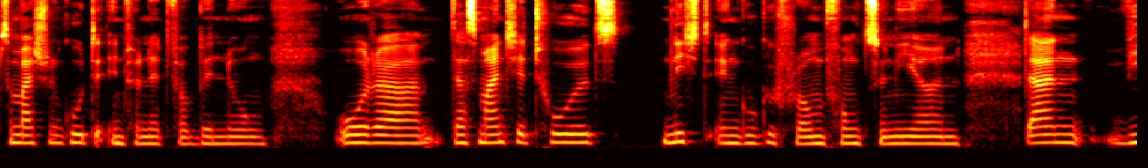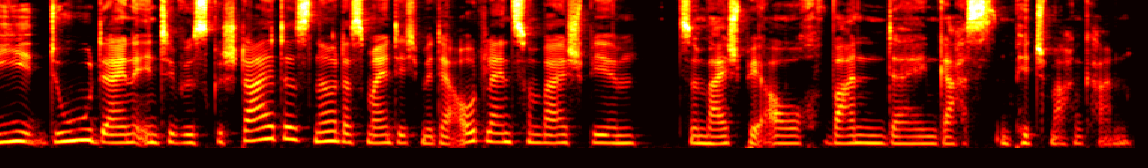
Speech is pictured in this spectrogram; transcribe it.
zum Beispiel eine gute Internetverbindung oder dass manche Tools nicht in Google Chrome funktionieren. Dann, wie du deine Interviews gestaltest, ne, das meinte ich mit der Outline zum Beispiel. Zum Beispiel auch, wann dein Gast einen Pitch machen kann.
